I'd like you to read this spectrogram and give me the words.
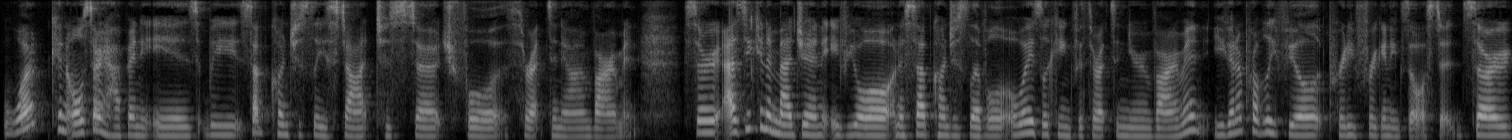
what can also happen is we subconsciously start to search for threats in our environment. So, as you can imagine, if you're on a subconscious level always looking for threats in your environment, you're going to probably feel pretty friggin' exhausted. So,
